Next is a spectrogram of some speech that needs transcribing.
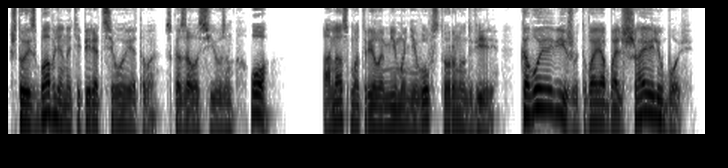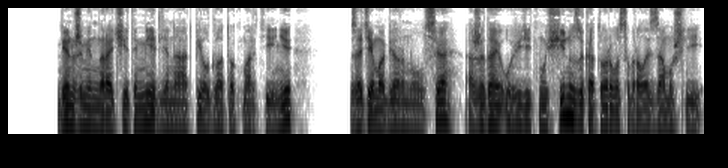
что избавлена теперь от всего этого», — сказала Сьюзен. «О, она смотрела мимо него в сторону двери. «Кого я вижу? Твоя большая любовь!» Бенджамин нарочито медленно отпил глоток мартини, затем обернулся, ожидая увидеть мужчину, за которого собралась замуж Ли.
